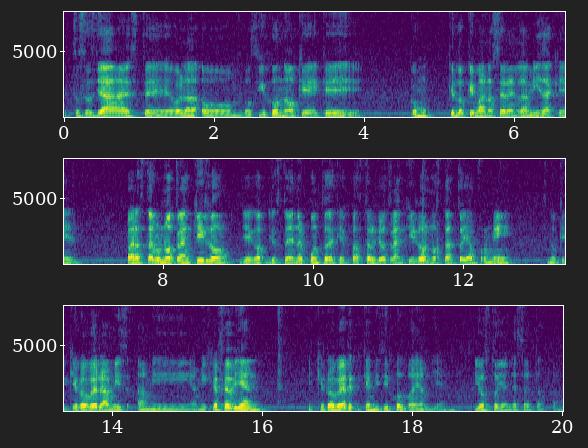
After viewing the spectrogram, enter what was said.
entonces ya, este, o, la, o los hijos, ¿no? ¿Qué, qué, cómo- qué es lo que van a hacer en la vida? Que para estar uno tranquilo, llego, yo estoy en el punto de que para estar yo tranquilo no es tanto ya por mí, sino que quiero ver a, mis, a, mi, a mi jefe bien y quiero ver que mis hijos vayan bien. Yo estoy en esa etapa.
